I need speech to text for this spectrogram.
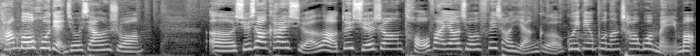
唐伯虎点秋香说。呃，学校开学了，对学生头发要求非常严格，规定不能超过眉毛。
